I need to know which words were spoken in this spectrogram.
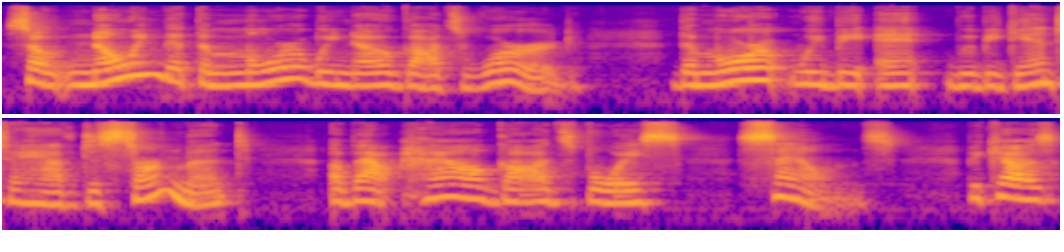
So, knowing that the more we know God's word, the more we, be, we begin to have discernment about how God's voice sounds. Because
